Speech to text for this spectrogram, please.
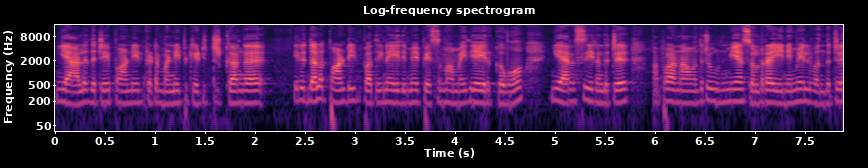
இங்கே அழுதுட்டே பாண்டியன் கிட்ட மன்னிப்பு கேட்டுட்டு இருக்காங்க. இருந்தாலும் பாண்டியன் பார்த்தீங்கன்னா எதுவுமே பேசாமல் அமைதியாக இருக்கவும் இங்கே அரசு இருந்துட்டு அப்பா நான் வந்துட்டு உண்மையாக சொல்கிறேன் இனிமேல் வந்துட்டு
